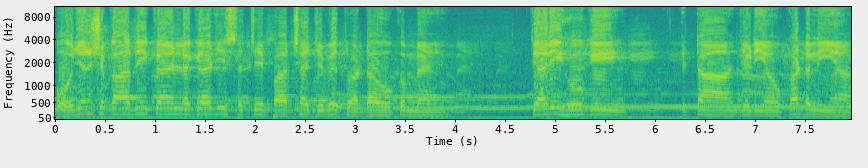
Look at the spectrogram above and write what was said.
ਭੋਜਨ ਛਕਾ ਦੀ ਕਹਿਣ ਲੱਗਿਆ ਜੀ, ਸੱਚੇ ਪਾਤਸ਼ਾਹ ਜਿਵੇਂ ਤੁਹਾਡਾ ਹੁਕਮ ਹੈ। ਤਿਆਰੀ ਹੋ ਗਈ, ਇੱਟਾਂ ਜਿਹੜੀਆਂ ਉਹ ਕੱਢ ਲੀਆਂ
